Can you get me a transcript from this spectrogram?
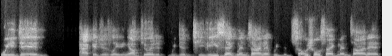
we did packages leading up to it. We did TV segments on it. We did social segments on it.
